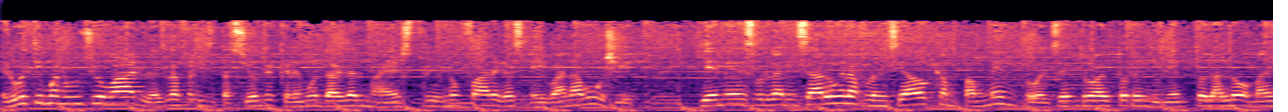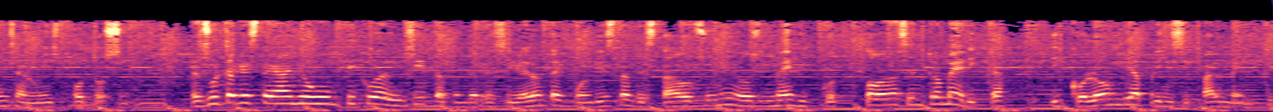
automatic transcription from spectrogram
El último anuncio vario es la felicitación que queremos darle al maestro Irno Fargas e Iván Abushi, quienes organizaron el afluenciado campamento del Centro de Alto Rendimiento La Loma en San Luis Potosí. Resulta que este año hubo un pico de visitas donde recibieron taekwondistas de Estados Unidos, México, toda Centroamérica y Colombia principalmente.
